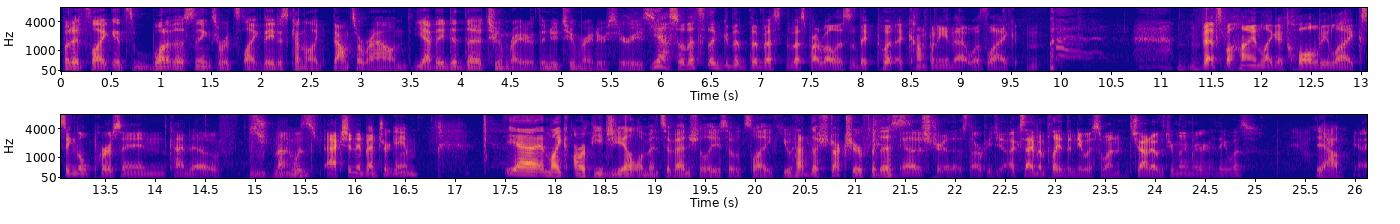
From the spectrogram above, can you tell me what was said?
But it's like it's one of those things where it's like they just kind of like bounce around. Yeah, they did the Tomb Raider, the new Tomb Raider series. Yeah, so that's the, the the best the best part about this is they put a company that was like that's behind like a quality like single person kind of not mm-hmm. was action adventure game. Yeah, and like RPG elements eventually. So it's like you had the structure for this. Yeah, that is true. That's the RPG. Because I haven't played the newest one, Shadow of the Tomb Raider. I think it was. Yeah. Yeah,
